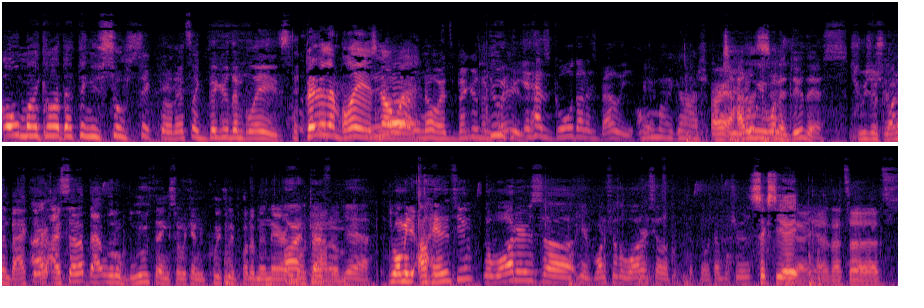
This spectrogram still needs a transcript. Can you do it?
Oh my god, that thing is so sick, bro. That's like bigger than Blaze. Bigger than Blaze. No Yeah, way. No, it's bigger than Dude, Blaze. it has gold on his belly. Oh my gosh. All right, Dude, how do we want to do this? Should we just run him back there? I set up that little blue thing so we can quickly put him in there and All right, look at him. Yeah. Do you want me to? I'll hand it to you. The water's uh here. Want to feel the water? See how the, see what temperature is? 68. Yeah, yeah, that's uh, that's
